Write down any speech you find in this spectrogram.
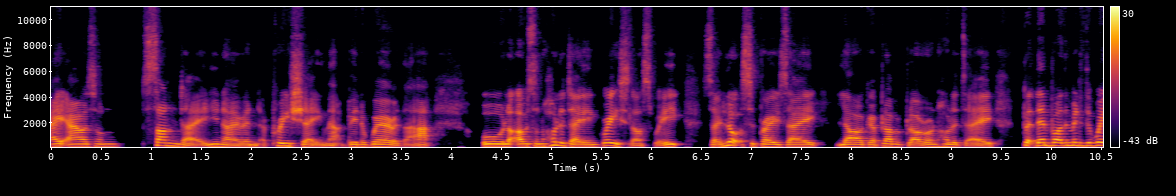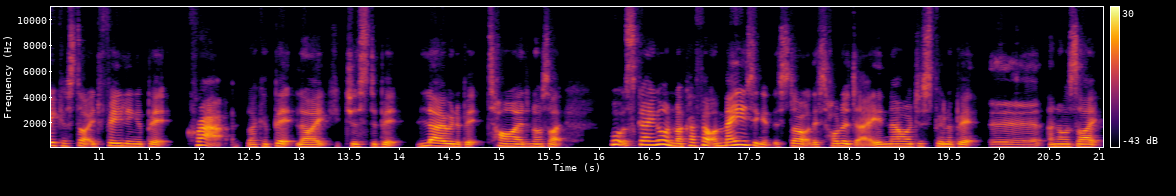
eight hours on Sunday, you know, and appreciating that, being aware of that. Or like I was on holiday in Greece last week, so lots of rosé, lager, blah blah blah on holiday. But then by the middle of the week, I started feeling a bit crap, like a bit like just a bit low and a bit tired, and I was like, "What's going on?" Like I felt amazing at the start of this holiday, and now I just feel a bit. Uh, and I was like,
